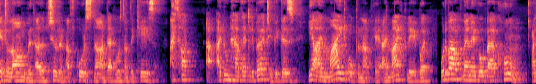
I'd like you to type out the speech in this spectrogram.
get along with other children. Of course not. That was not the case. I thought I don't have that liberty because, yeah, I might open up here, I might play, but what about when I go back home? I'll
